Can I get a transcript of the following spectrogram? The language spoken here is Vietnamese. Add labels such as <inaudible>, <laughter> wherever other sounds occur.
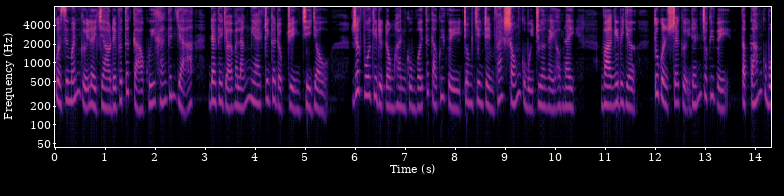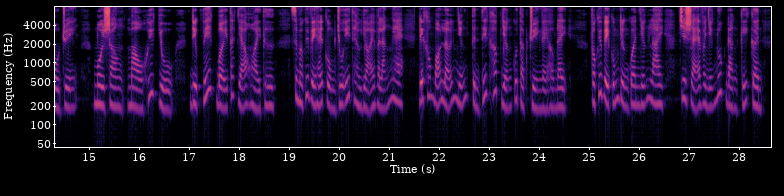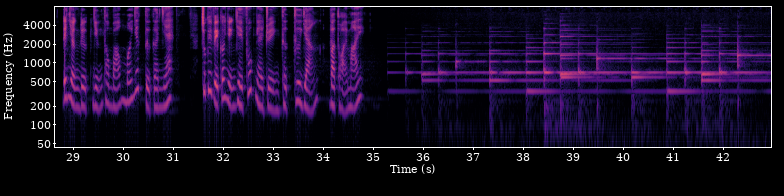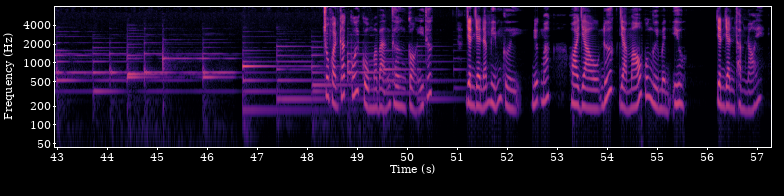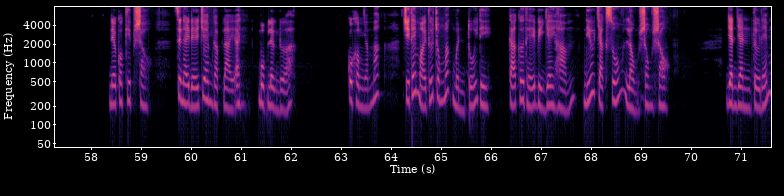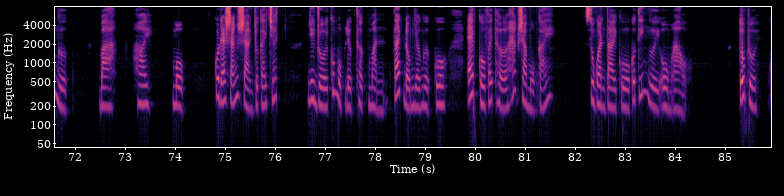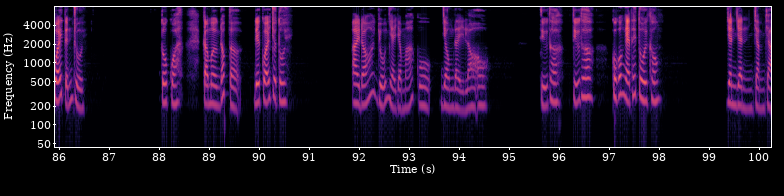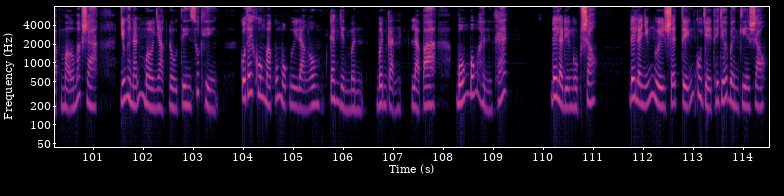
Quỳnh xin mến gửi lời chào đến với tất cả quý khán thính giả đang theo dõi và lắng nghe trên kênh độc truyện Chị Dậu. Rất vui khi được đồng hành cùng với tất cả quý vị trong chương trình phát sóng của buổi trưa ngày hôm nay. Và ngay bây giờ, Tú Quỳnh sẽ gửi đến cho quý vị tập 8 của bộ truyện Mùi son màu huyết dụ được viết bởi tác giả Hoài Thư. Xin mời quý vị hãy cùng chú ý theo dõi và lắng nghe để không bỏ lỡ những tình tiết hấp dẫn của tập truyện ngày hôm nay. Và quý vị cũng đừng quên nhấn like, chia sẻ và nhấn nút đăng ký kênh để nhận được những thông báo mới nhất từ kênh nhé. Chúc quý vị có những giây phút nghe truyện thật thư giãn và thoải mái. Trong khoảnh khắc cuối cùng mà bản thân còn ý thức, dành dành đã mỉm cười, nước mắt, hòa vào nước và máu của người mình yêu. Dành dành thầm nói. Nếu có kiếp sau, xin hãy để cho em gặp lại anh một lần nữa. Cô không nhắm mắt, chỉ thấy mọi thứ trong mắt mình tối đi. Cả cơ thể bị dây hãm, níu chặt xuống lòng sông sâu. Dành dành từ đếm ngược. 3, 2, 1. Cô đã sẵn sàng cho cái chết. Nhưng rồi có một lực thật mạnh tác động vào ngực cô, ép cô phải thở hát ra một cái. Xung quanh tai cô có tiếng người ồn ào. Tốt rồi, cô ấy tỉnh rồi. Tốt quá, cảm ơn doctor, để cô ấy cho tôi. Ai đó vỗ nhẹ vào má cô, giọng đầy lo âu. Tiểu thơ, tiểu thơ, cô có nghe thấy tôi không? Dành dành chậm chạp mở mắt ra, những hình ảnh mờ nhạt đầu tiên xuất hiện. Cô thấy khuôn mặt của một người đàn ông đang nhìn mình, bên cạnh là ba, bốn bóng hình khác. Đây là địa ngục sao? Đây là những người sẽ tiễn cô về thế giới bên kia sao?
